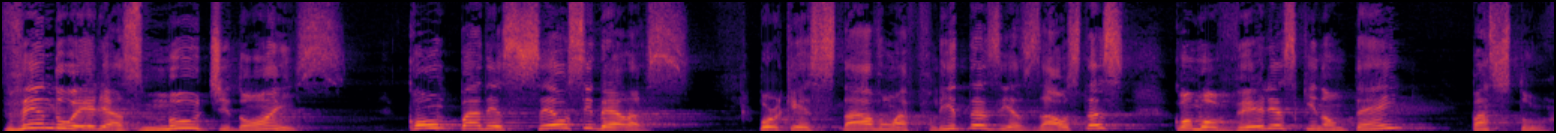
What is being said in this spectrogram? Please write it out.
Vendo ele as multidões, compadeceu-se delas, porque estavam aflitas e exaustas, como ovelhas que não têm pastor.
